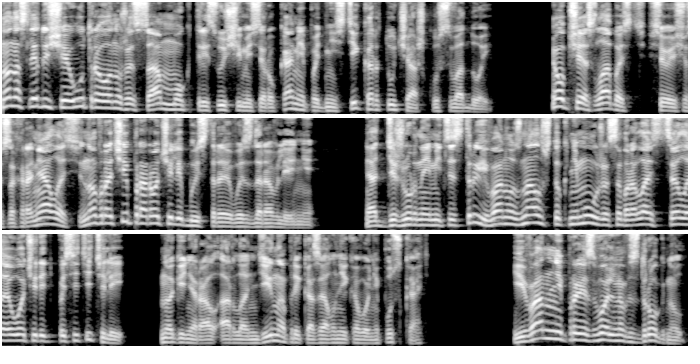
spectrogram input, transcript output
но на следующее утро он уже сам мог трясущимися руками поднести к рту чашку с водой. Общая слабость все еще сохранялась, но врачи пророчили быстрое выздоровление. От дежурной медсестры Иван узнал, что к нему уже собралась целая очередь посетителей, но генерал Орландина приказал никого не пускать. Иван непроизвольно вздрогнул.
